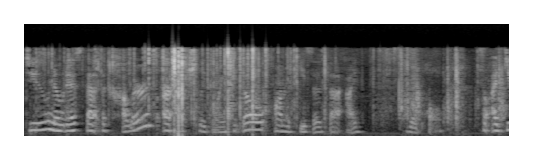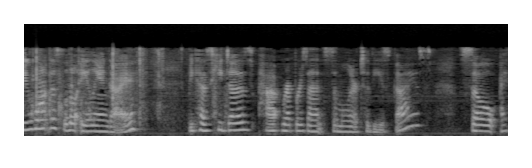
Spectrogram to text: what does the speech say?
do notice that the colors are actually going to go on the pieces that I will pull. So I do want this little alien guy because he does represent similar to these guys. So I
